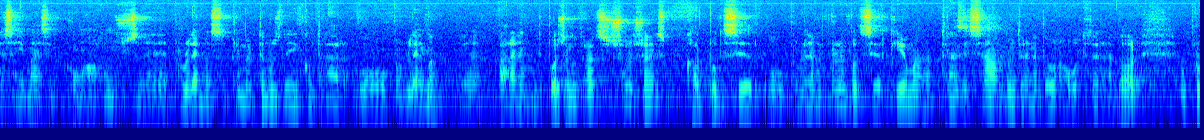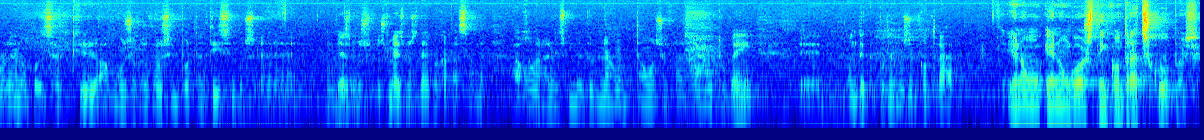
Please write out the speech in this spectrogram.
essa imagem com alguns eh, problemas, primeiro temos de encontrar o problema eh, para depois encontrar as soluções. Qual pode ser o problema? O problema pode ser que é uma transição de um treinador a outro treinador. O problema pode ser que alguns jogadores importantíssimos, eh, mesmos, os mesmos da época passada, agora nesse momento não estão a jogar muito bem. Eh, onde é que podemos encontrar? Eu não, eu não gosto de encontrar desculpas.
